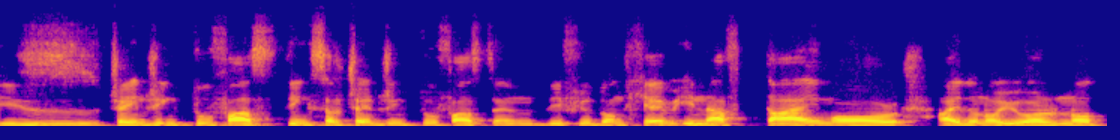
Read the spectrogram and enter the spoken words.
is changing too fast. Things are changing too fast and if you don't have enough time or i don't know you are not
